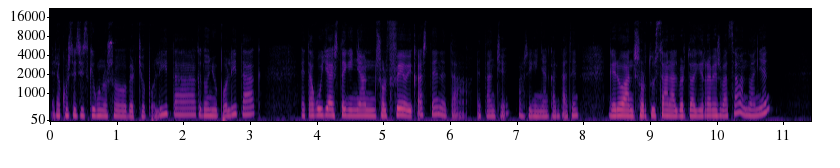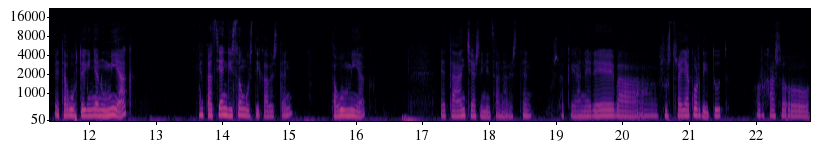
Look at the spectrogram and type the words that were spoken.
Erakuste zizkigun oso bertso politak, doinu politak, eta gu ja este ginean solfeo ikasten, eta eta antxe, hasi ginean kantaten. Geroan sortu zen Alberto Agirre batza, handoainen, eta gu ginean umiak, eta zian gizon guztik abesten, eta gu umiak, eta antxe hasi nintzen abesten. Osakean ere, ba, sustraiak hor ditut. Hor jaso,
